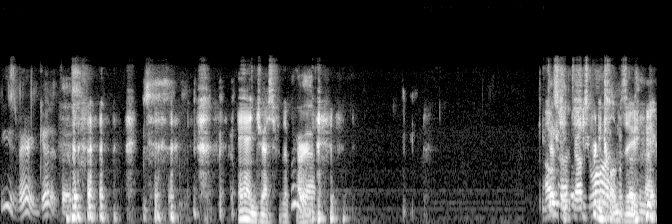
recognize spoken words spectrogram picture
He's very good at this. and dressed for the Look at part. He Oh, just yeah, does the job she's pretty clumsy.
